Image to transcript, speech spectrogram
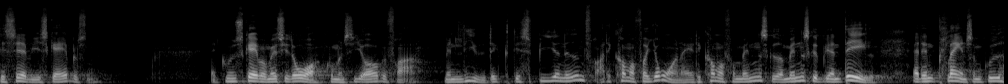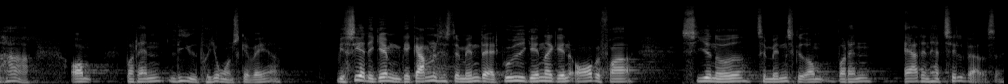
Det ser vi i skabelsen. At Gud skaber med sit ord, kunne man sige, oppefra. Men livet, det, det spiger nedenfra. Det kommer fra jorden af. Det kommer fra mennesket. Og mennesket bliver en del af den plan, som Gud har om, hvordan livet på jorden skal være. Vi ser det igennem det gamle testamente, at Gud igen og igen oppefra siger noget til mennesket om, hvordan er den her tilværelse.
